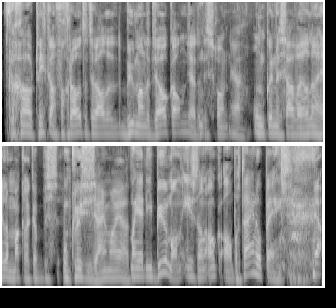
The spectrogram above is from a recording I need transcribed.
vergroten. niet kan vergroten, terwijl de buurman het wel kan. Ja, dat is gewoon ja, onkunde zou wel een hele makkelijke conclusie zijn. Maar ja, maar ja, die buurman is dan ook Albertijn opeens. Ja.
